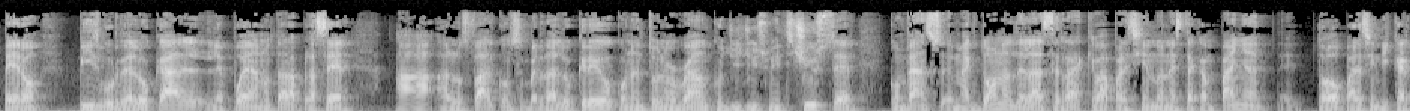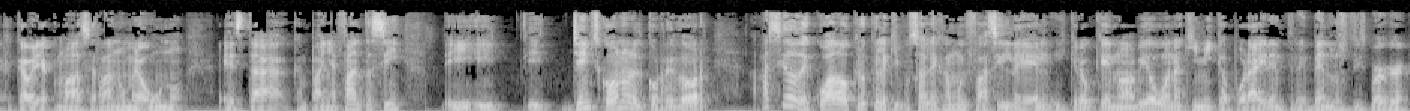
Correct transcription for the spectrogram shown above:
pero Pittsburgh de local le puede anotar a placer a, los Falcons, en verdad lo creo, con Antonio Brown, con Juju Smith Schuster, con Vance McDonald de la cerrada que va apareciendo en esta campaña. Eh, todo parece indicar que acabaría como la cerrada número uno esta campaña fantasy. Y, James Conner, el corredor, ha sido adecuado. Creo que el equipo se aleja muy fácil de él y creo que no ha habido buena química por aire entre Ben Roethlisberger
